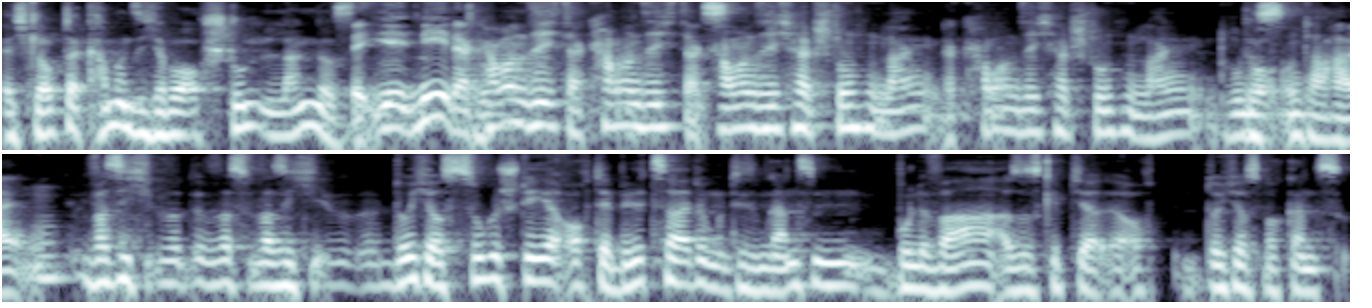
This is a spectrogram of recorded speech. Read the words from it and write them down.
ich glaube, da kann man sich aber auch stundenlang das. Äh, nee, da kann man sich, da kann man sich, da kann man sich halt stundenlang, da kann man sich halt stundenlang drüber das, unterhalten. Was ich, was, was ich durchaus zugestehe, auch der Bildzeitung und diesem ganzen Boulevard, also es gibt ja auch durchaus noch ganz,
